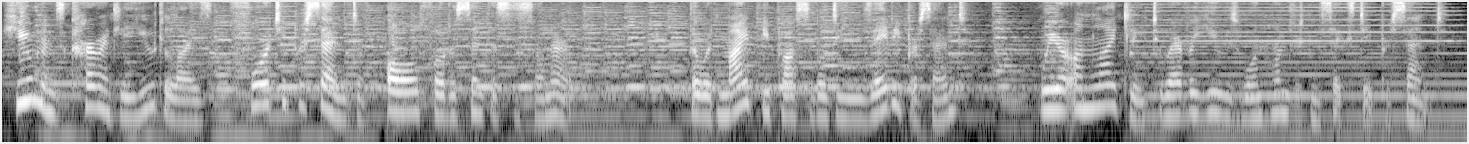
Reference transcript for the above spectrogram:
Humans currently utilise 40% of all photosynthesis on Earth. Though it might be possible to use 80%, we are unlikely to ever use 160%.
